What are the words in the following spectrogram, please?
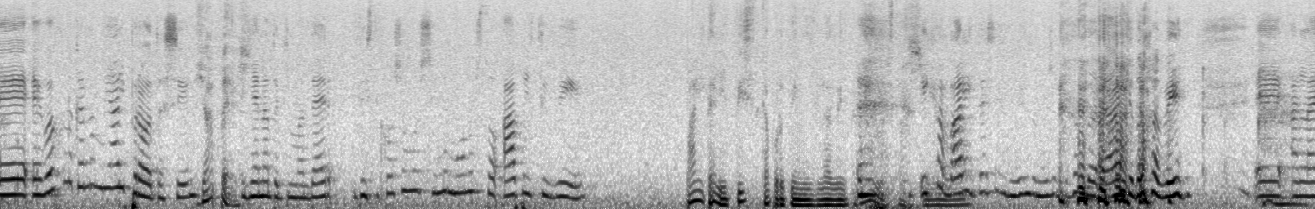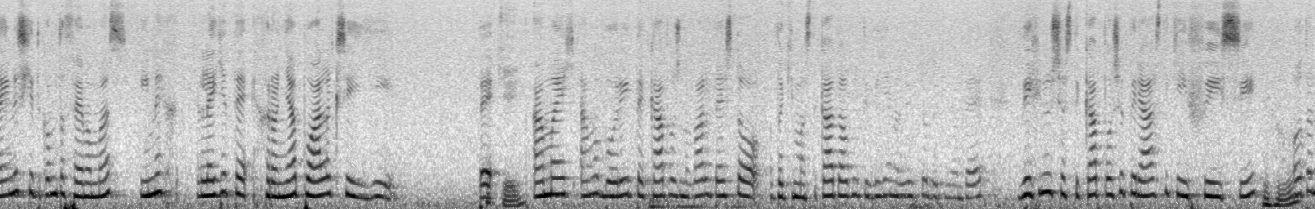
ε, εγώ έχω να κάνω μια άλλη πρόταση Για πες. για ένα ντοκιμαντέρ. Δυστυχώς όμως είναι μόνο στο Apple TV. Πάλι τα ελιτίστικα προτείνεις δηλαδή. Είχα βάλει τέσσερις μήνες νομίζω που ήταν δωρεάν και το είχα δει. Ε, αλλά είναι σχετικό με το θέμα μας. Λέγεται Χρονιά που άλλαξε η γη. Ε, Οκ. άμα, έχει, άμα μπορείτε κάπως να βάλετε έστω δοκιμαστικά το Apple TV για να δείτε το ντοκιμαντέρ, δείχνει ουσιαστικά πώς επηρεάστηκε η φύση όταν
